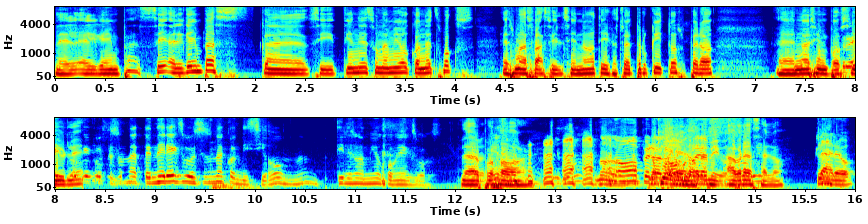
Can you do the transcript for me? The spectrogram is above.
El, el Game Pass. Sí, el Game Pass, que si tienes un amigo con Xbox, es más fácil. Si no, tienes que hacer truquitos. Pero Eh, no es Pero imposible. Xbox es una- tener Xbox es una condición, ¿no? Tienes un amigo con Xbox. Claro, por favor. No, pero lo otro es- abrázalo. Claro.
